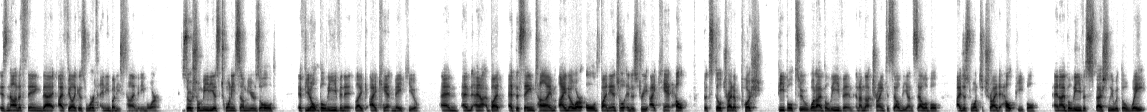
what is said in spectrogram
is not a thing that I feel like is worth anybody's time anymore. Social media is 20 some years old. If you don't believe in it, like I can't make you. And, and, and, but at the same time, I know our old financial industry, I can't help but still try to push people to what I believe in. And I'm not trying to sell the unsellable. I just want to try to help people. And I believe, especially with the weight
